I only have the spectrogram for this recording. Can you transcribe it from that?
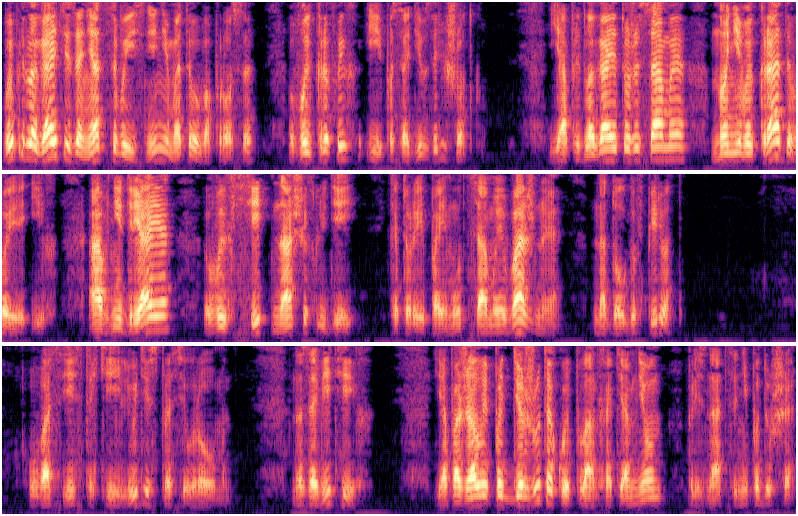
Вы предлагаете заняться выяснением этого вопроса, выкрав их и посадив за решетку. Я предлагаю то же самое, но не выкрадывая их, а внедряя в их сеть наших людей, которые поймут самое важное надолго вперед. «У вас есть такие люди?» — спросил Роуман. «Назовите их. Я, пожалуй, поддержу такой план, хотя мне он, признаться, не по душе».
